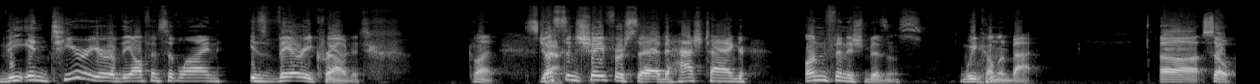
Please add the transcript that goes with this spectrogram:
The interior of the offensive line is very crowded. Clint. Stacked. Justin Shaffer said, hashtag unfinished business. We coming back. Uh, so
